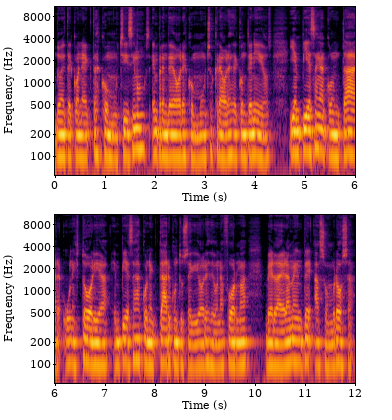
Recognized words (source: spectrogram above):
donde te conectas con muchísimos emprendedores, con muchos creadores de contenidos y empiezan a contar una historia, empiezas a conectar con tus seguidores de una forma verdaderamente asombrosa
